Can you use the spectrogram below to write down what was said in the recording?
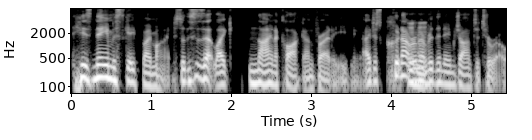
his name escaped my mind. So this is at like nine o'clock on Friday evening. I just could not Mhm. remember the name John Turturro,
